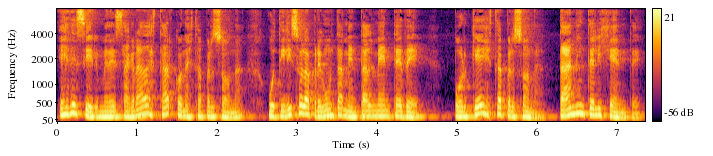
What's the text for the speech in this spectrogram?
es decir, me desagrada estar con esta persona, utilizo la pregunta mentalmente de ¿por qué esta persona tan inteligente,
